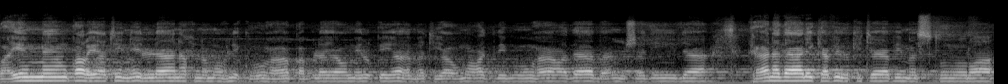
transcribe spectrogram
وإن من قرية إلا نحن مهلكوها قبل يوم القيامة أو معذبوها عذابا شديدا. كان ذلك في الكتاب مستورا.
